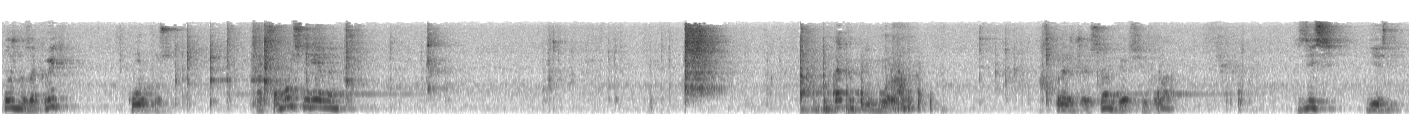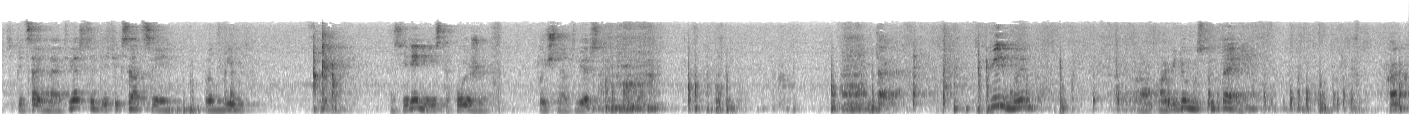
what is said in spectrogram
нужно закрыть корпус от самой сирены, так и прибора. Express GSM версии 2. Здесь есть специальное отверстие для фиксации под винт. На сирене есть такое же точное отверстие. Итак, теперь мы а, проведем испытание, как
